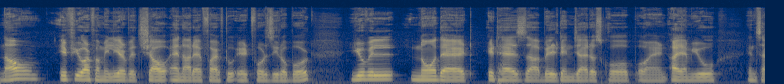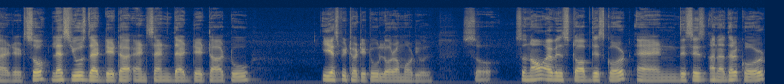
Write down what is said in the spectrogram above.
now if you are familiar with Xiao NRF52840 board, you will know that it has a built-in gyroscope and IMU inside it. So let's use that data and send that data to ESP32 LoRa module. So So now I will stop this code and this is another code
